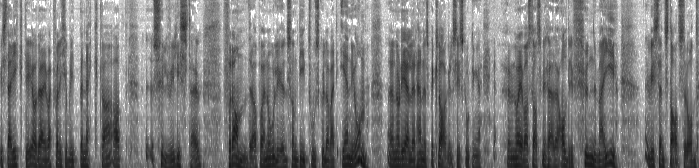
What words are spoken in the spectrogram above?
hvis det er riktig, og det er i hvert fall ikke blitt benekta, at Sylvi Listhaug forandra på en ordlyd som de to skulle ha vært enige om eh, når det gjelder hennes beklagelse i Stortinget. Når jeg var statsminister, hadde jeg aldri funnet meg i hvis en statsråd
